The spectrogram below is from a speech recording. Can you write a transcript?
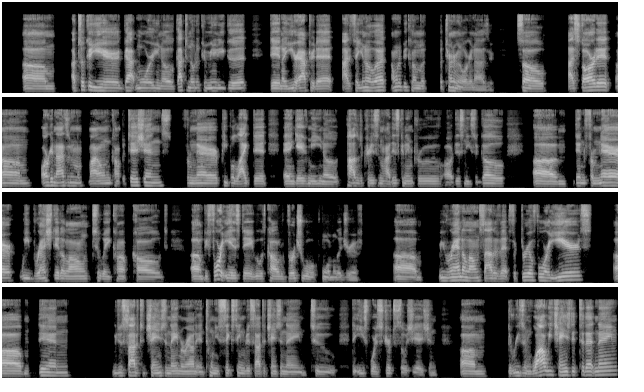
Um, I took a year, got more, you know, got to know the community good. Then a year after that, I said, you know what, I want to become a, a tournament organizer. So I started um, organizing my own competitions. From there, people liked it and gave me, you know, positive criticism how this can improve or this needs to go. Um, then from there, we branched it along to a comp called um, before ESD, it was called Virtual Formula Drift. Um, we ran alongside of it for three or four years. Um, then we decided to change the name around in 2016. We decided to change the name to the Esports Drift Association. Um, the reason why we changed it to that name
